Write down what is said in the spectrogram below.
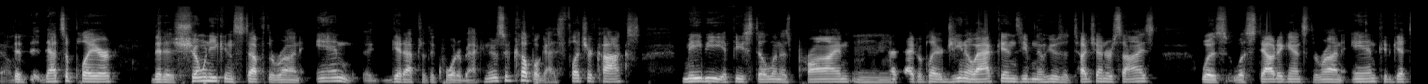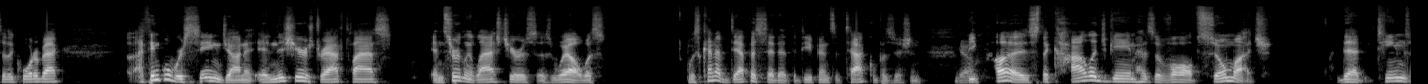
yeah. that that's a player that has shown he can stuff the run and uh, get after the quarterback. And there's a couple guys, Fletcher Cox, maybe if he's still in his prime, mm-hmm. that type of player. Geno Atkins, even though he was a touch undersized, was was stout against the run and could get to the quarterback. I think what we're seeing, John, in this year's draft class, and certainly last year's as well, was was kind of deficit at the defensive tackle position yeah. because the college game has evolved so much that teams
